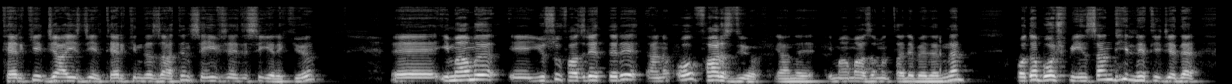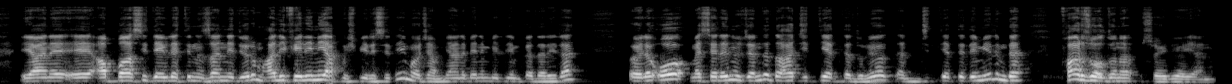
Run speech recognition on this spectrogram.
terki caiz değil. Terkinde zaten sehif secdesi gerekiyor e, İmamı e, Yusuf Hazretleri yani o farz diyor. Yani İmam-ı Azam'ın talebelerinden. O da boş bir insan değil neticede. Yani e, Abbasi devletinin zannediyorum halifeliğini yapmış birisi değil mi hocam? Yani benim bildiğim kadarıyla. Öyle o meselenin üzerinde daha ciddiyetle duruyor. Yani ciddiyetle demeyelim de farz olduğunu söylüyor yani.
